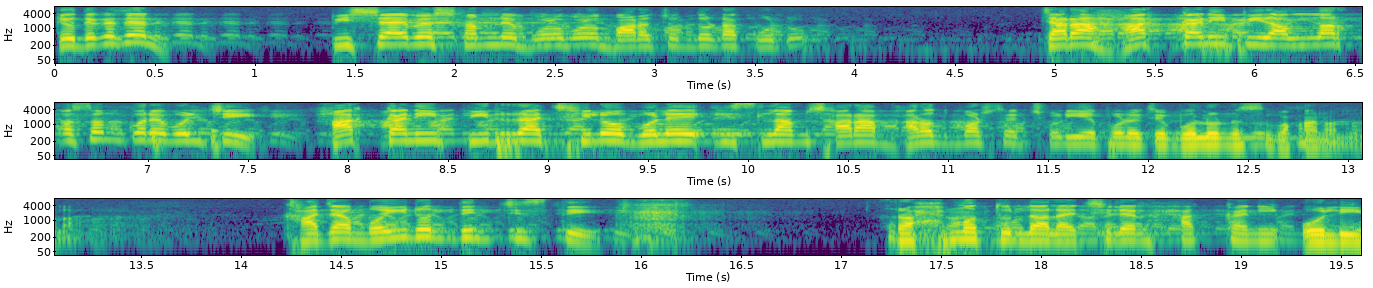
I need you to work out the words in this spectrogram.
কেউ দেখেছেন? পীর সাহেবের সামনে বড় বড় বারো, চোদ্দটা কোটো। যারা হাক্কানি পীর, আল্লাহর কসম করে বলছি, হাক্কানি পীররা ছিল বলে ইসলাম সারা ভারতবর্ষে ছড়িয়ে পড়েছে। বলুন, সুবহানাল্লাহ। খাজা মঈনুদ্দিন চিস্তি রহমতুল্লাহ ছিলেন হাক্কানি ওলি,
